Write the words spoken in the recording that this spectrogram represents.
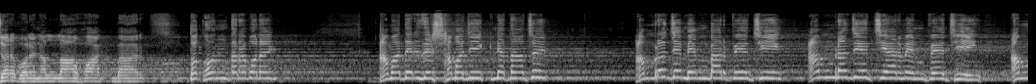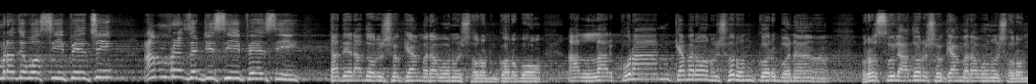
জোরে বলেন, আল্লাহ আকবার। তখন তারা বলেন আমাদের যে সামাজিক নেতা আছে, আমরা যে মেম্বার পেয়েছি, আমরা যে চেয়ারম্যান পেয়েছি, আমরা যে ওসি পেয়েছি, আমরা যে ডিসি পেয়েছি, তাদের আদর্শকে আমরা অনুসরণ করব। আল্লাহর কোরআনকে আমরা অনুসরণ করব না, রসুল আদর্শকে আমরা অনুসরণ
